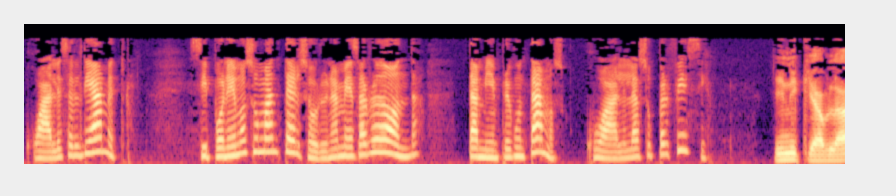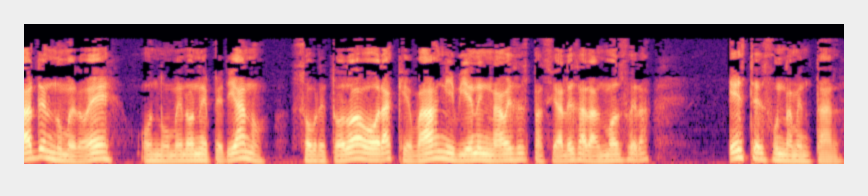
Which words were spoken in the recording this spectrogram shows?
¿cuál es el diámetro? Si ponemos un mantel sobre una mesa redonda, también preguntamos ¿cuál es la superficie? Y ni que hablar del número E o número neperiano, sobre todo ahora que van y vienen naves espaciales a la atmósfera, este es fundamental.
